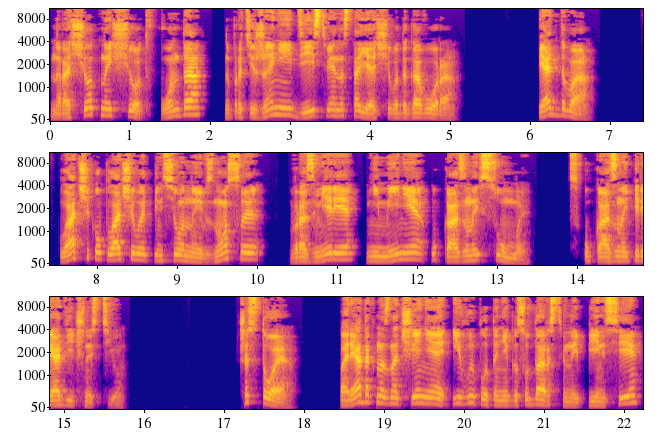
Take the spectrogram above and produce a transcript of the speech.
на расчетный счет фонда на протяжении действия настоящего договора. 5.2. Вкладчик уплачивает пенсионные взносы в размере не менее указанной суммы с указанной периодичностью. Шестое. Порядок назначения и выплаты негосударственной пенсии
